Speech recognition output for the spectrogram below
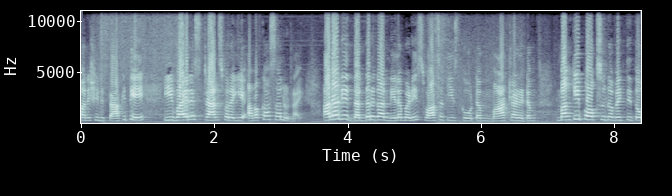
మనిషిని తాకితే ఈ వైరస్ ట్రాన్స్ఫర్ అయ్యే అవకాశాలు ఉన్నాయి అలాగే దగ్గరగా నిలబడి శ్వాస తీసుకోవటం మాట్లాడటం మంకీ పాక్స్ ఉన్న వ్యక్తితో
